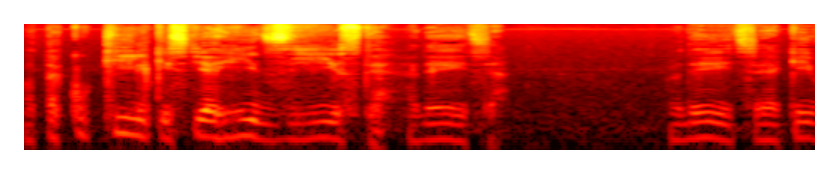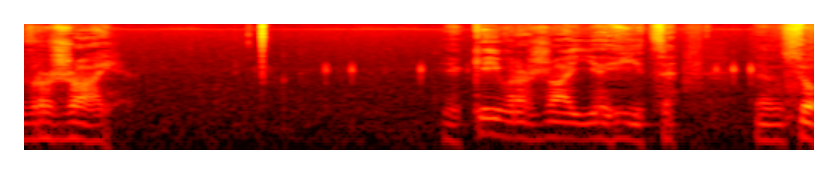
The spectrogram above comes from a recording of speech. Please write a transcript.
Отаку кількість ягід з'їсти. Дивіться. Дивіться, який врожай. Який врожай ягід. Це е, все,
